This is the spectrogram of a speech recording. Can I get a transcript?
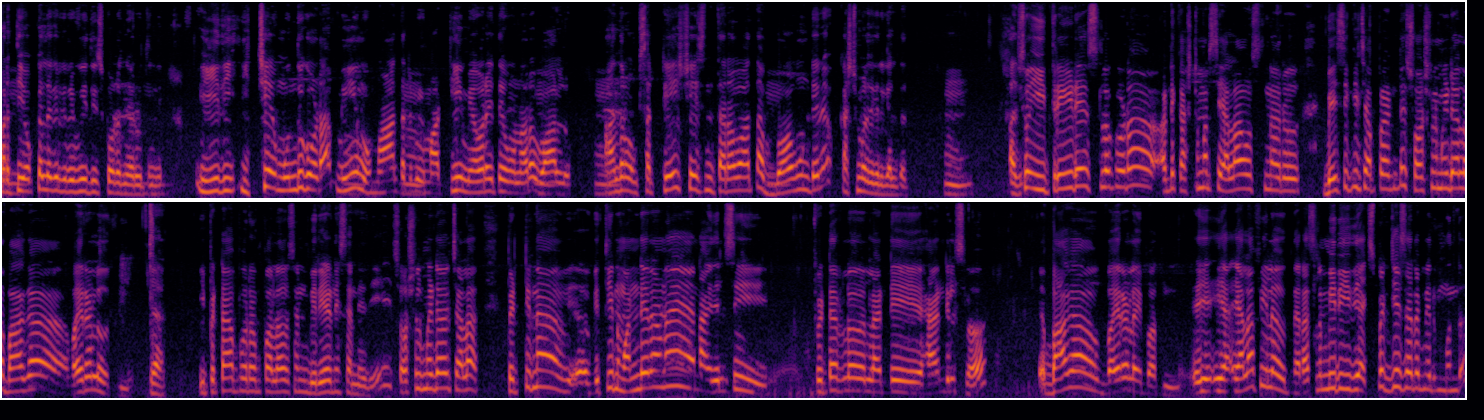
ప్రతి ఒక్కరి దగ్గర రివ్యూ తీసుకోవడం జరుగుతుంది. ఇది ఇచ్చే ముందు కూడా మేము మా అంతటి మేము, మా టీం ఎవరైతే ఉన్నారో వాళ్ళు అందరం ఒకసారి టేస్ట్ చేసిన తర్వాత బాగుంటేనే కస్టమర్ దగ్గరికి వెళ్తుంది. సో ఈ త్రీ డేస్లో కూడా అంటే కస్టమర్స్ ఎలా వస్తున్నారు? బేసిక్లీ చెప్పాలంటే సోషల్ మీడియాలో బాగా వైరల్ అవుతుంది. ఈ పిఠాపురం పలావ్స్ అండ్ బిర్యానీస్ అనేది సోషల్ మీడియాలో చాలా పెట్టిన విత్ ఇన్ వన్ డేలోనే నాకు తెలిసి ట్విట్టర్లో లాంటి హ్యాండిల్స్లో బాగా వైరల్ అయిపోతుంది. ఎలా ఫీల్ అవుతున్నారు? అసలు మీరు ఇది ఎక్స్పెక్ట్ చేశారా మీరు ముందు?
